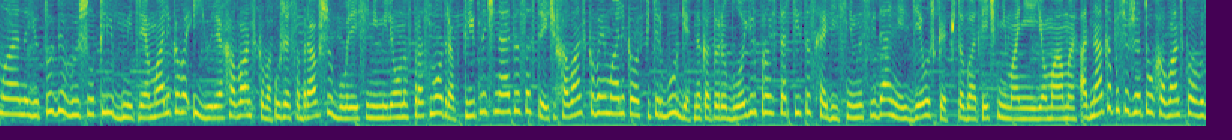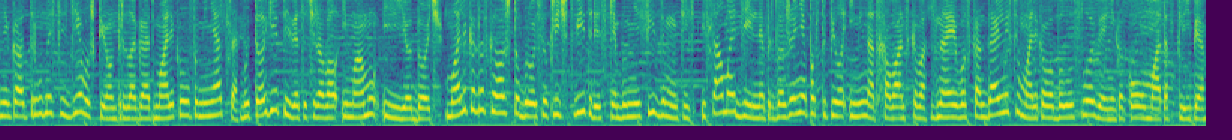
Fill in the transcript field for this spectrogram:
мая на ютубе вышел клип Дмитрия Маликова и Юрия Хованского, уже собравший более 7 миллионов просмотров. Клип начинается со встречи Хованского и Маликова в Петербурге, на которой блогер просит артиста сходить сходить с ним на свидание с девушкой, чтобы отвлечь внимание ее мамы. Однако по сюжету у Хованского возникают трудности с девушкой, он предлагает Маликову поменяться. В итоге певец очаровал и маму, и ее дочь. Маликов рассказал, что бросил клич в Твиттере, с кем бы мне физ замутить, и самое отдельное предложение поступило именно от Хованского. Зная его скандальность, у Маликова было условие никакого мата в клипе.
